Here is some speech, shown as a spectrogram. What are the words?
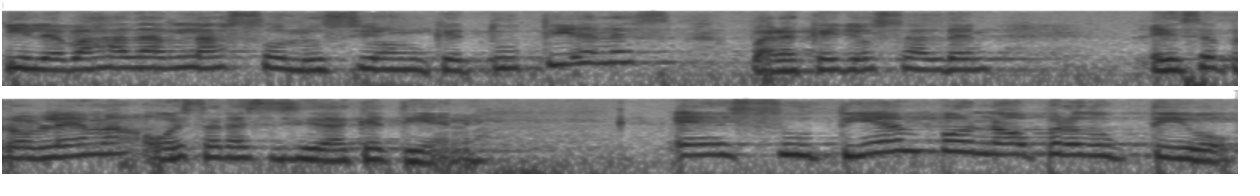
y le vas a dar la solución que tú tienes para que ellos salden ese problema o esa necesidad que tiene. En su tiempo no productivo.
